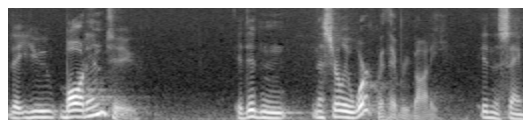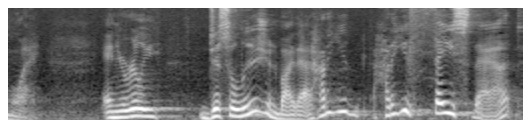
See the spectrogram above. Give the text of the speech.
that you bought into. It didn't necessarily work with everybody in the same way. And you're really disillusioned by that. How do you, how do you face that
